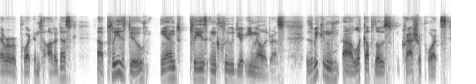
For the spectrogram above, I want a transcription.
error report into Autodesk? Uh, please do, and please include your email address. Because we can uh, look up those crash reports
